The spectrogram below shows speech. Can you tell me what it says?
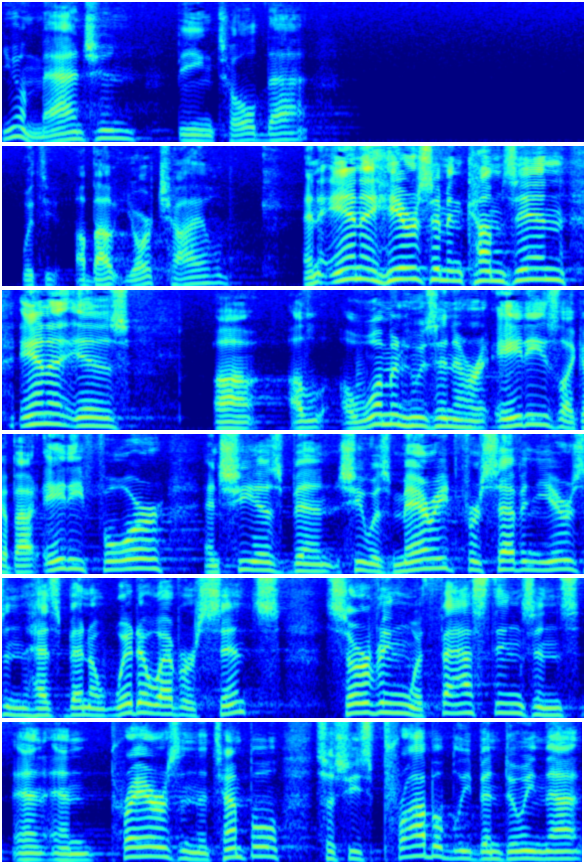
You imagine being told that with you, about your child? And Anna hears him and comes in. Anna is uh, a, a woman who's in her 80s, like about 84, and she has been she was married for seven years and has been a widow ever since serving with fastings and, and, and prayers in the temple. So she's probably been doing that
